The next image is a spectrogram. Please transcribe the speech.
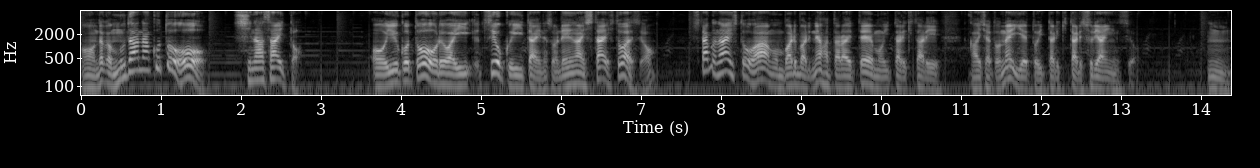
うん、だから無駄なことをしなさいと。いうことを俺は強く言いたいね。その恋愛したい人はですよ。したくない人はもうバリバリね、働いて、もう行ったり来たり、会社とね、家と行ったり来たりすりゃいいんですよ。うん。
